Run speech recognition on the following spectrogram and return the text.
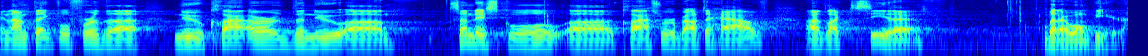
and I'm thankful for the new class or the new uh, Sunday school uh, class we're about to have. I'd like to see that, but I won't be here.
